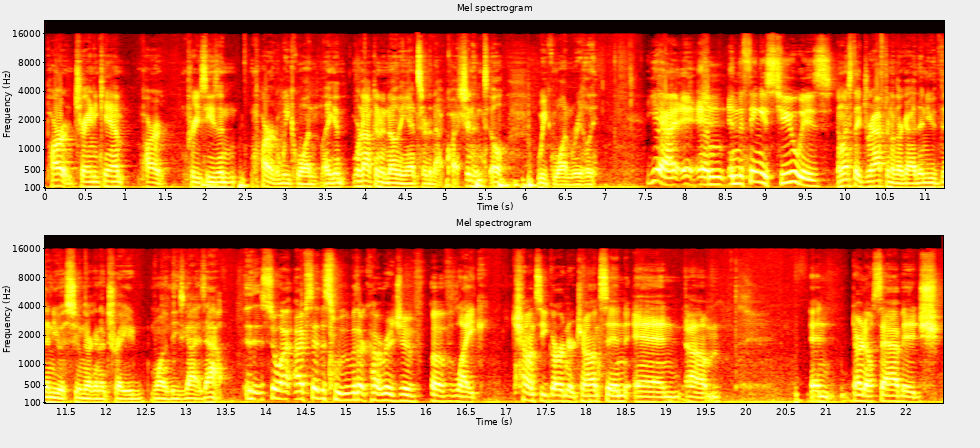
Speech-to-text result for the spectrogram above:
part training camp, part preseason, part week one. Like we're not going to know the answer to that question until week one, really. Yeah, and and the thing is too is Unless they draft another guy, then you then you assume they're going to trade one of these guys out. so I, I've said this with our coverage of of like Chauncey Gardner Johnson and um, and Darnell Savage.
